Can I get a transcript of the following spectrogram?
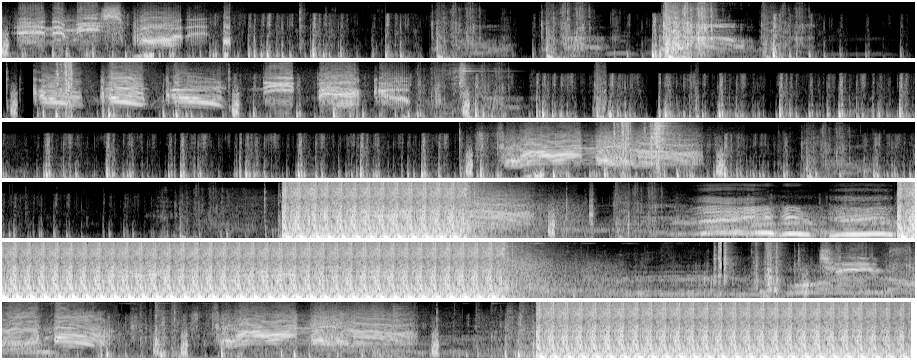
Enemy spotted. Go, go, go! Need backup. Fire in the hole. Team, fall back. Fire in the hole. Oh, look, oh, you're lucky. Fire in the hole. Fire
